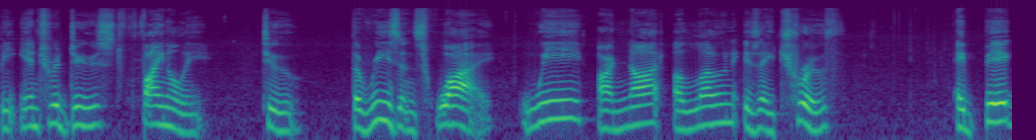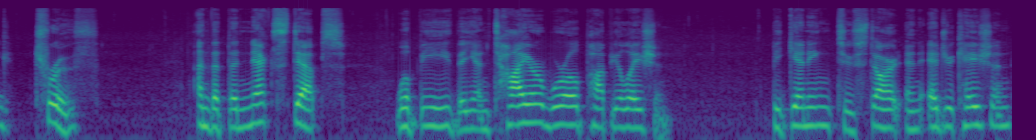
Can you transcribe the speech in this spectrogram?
be introduced finally to the reasons why we are not alone is a truth, a big truth, and that the next steps will be the entire world population beginning to start an education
